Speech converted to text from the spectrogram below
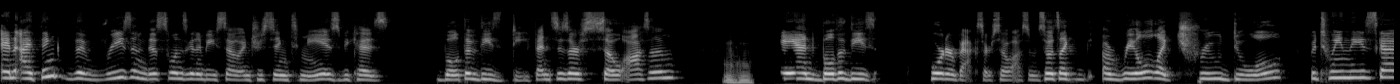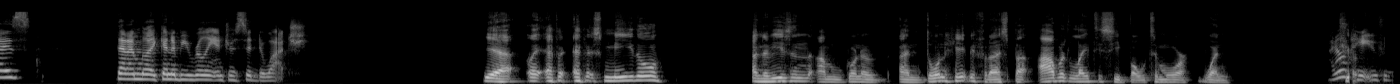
and i think the reason this one's going to be so interesting to me is because both of these defenses are so awesome mm-hmm. and both of these quarterbacks are so awesome so it's like a real like true duel between these guys that I'm like going to be really interested to watch. Yeah, like if if it's me though, and the reason I'm gonna and don't hate me for this, but I would like to see Baltimore win. I don't hate you for that.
